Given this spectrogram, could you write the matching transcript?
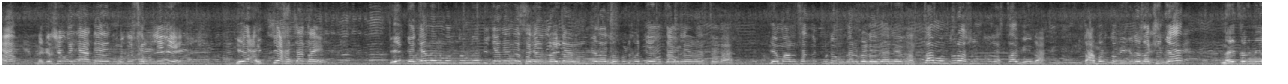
हा? नगरसेवकाचा आता मुदत संपलेली आहे. हे आयुक्तच्या हातात आहे. ते गजानन मधून बिचाऱ्यानं सगळ्या लाइट आणून दिला झोपडपट्टी आणि चांगल्या रस्त्याला ते माणसाचं कुठे उपकार फेडायचा आणि रस्ता मंजूर असून तो रस्ता भिना ताबडतोब इकडे लक्ष द्या. नाहीतर मी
